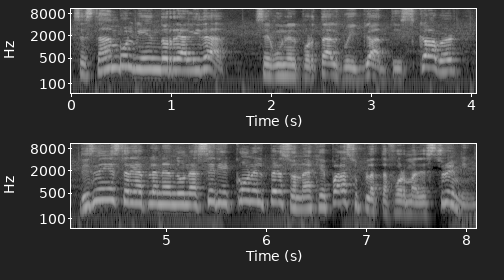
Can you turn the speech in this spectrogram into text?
se están volviendo realidad, según el portal We Got Discovered, Disney estaría planeando una serie con el personaje para su plataforma de streaming,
